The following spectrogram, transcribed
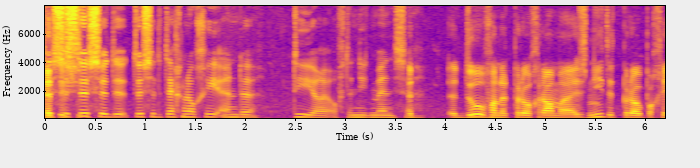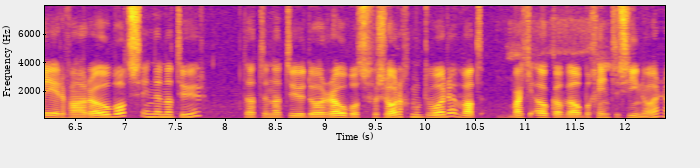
tussen, is- tussen, de, tussen de technologie en de dieren of de niet-mensen? Het doel van het programma is niet het propageren van robots in de natuur. Dat de natuur door robots verzorgd moet worden. Wat, wat je ook al wel begint te zien hoor.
